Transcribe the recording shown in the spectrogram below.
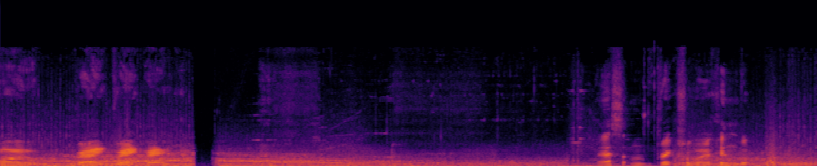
Oh, great, great, great. Yes, bricks are working, but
